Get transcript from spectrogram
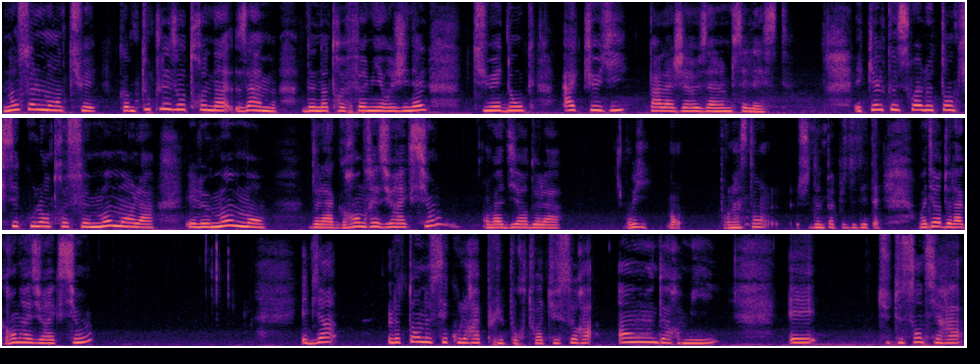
non seulement tu es comme toutes les autres âmes de notre famille originelle, tu es donc accueilli par la Jérusalem céleste. Et quel que soit le temps qui s'écoule entre ce moment-là et le moment de la grande résurrection, on va dire de la... Oui, bon, pour l'instant, je ne donne pas plus de détails. On va dire de la grande résurrection, eh bien, le temps ne s'écoulera plus pour toi. Tu seras endormi et tu te sentiras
